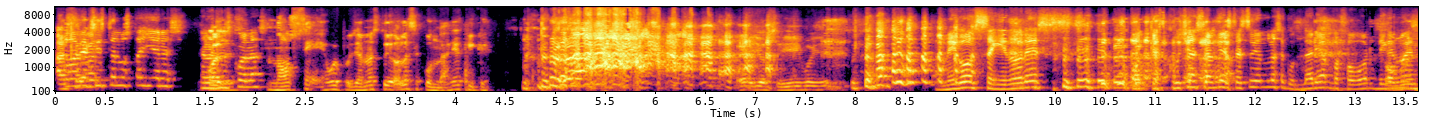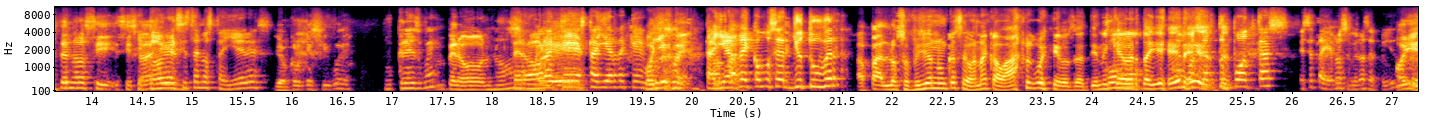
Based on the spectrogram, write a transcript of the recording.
todavía existen los talleres en las escuelas. No sé, güey, pues ya no he estudiado la secundaria, Kike. Eh, yo sí, güey. Amigos, seguidores, porque escuchan, si alguien está estudiando la secundaria, por favor, díganos Coméntenos si, si, si todavía todavía existen los talleres. Yo creo que sí, güey. ¿Tú crees, güey? Pero no. Pero ahora, güey. ¿qué es taller de qué? Oye, güey. ¿Taller de cómo ser youtuber? Apa, los oficios nunca se van a acabar, güey. O sea, tienen que ¿Cómo- haber talleres. ¿Cómo hacer tu podcast? Ese taller nos hubiera servido. Oye,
